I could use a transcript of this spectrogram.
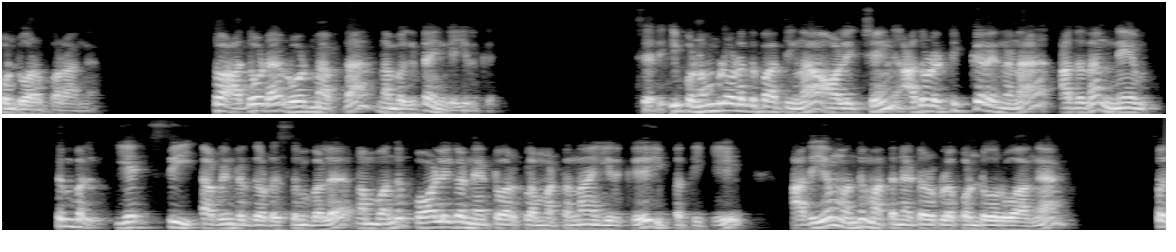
கொண்டு வர போகிறாங்க ஸோ அதோட ரோட் மேப் தான் நம்ம கிட்ட இங்க இருக்கு. சரி இப்போ நம்மளோடது பார்த்தீங்கன்னா ஆலி செயின் அதோட டிக்கர் என்னன்னா அதுதான் நேம் சிம்பிள் ஹெச்சி அப்படின்றதோட சிம்பிள் நம்ம வந்து பாலிகன் நெட்ஒர்க்ல மட்டும்தான் இருக்கு இப்போதைக்கு. அதையும் வந்து மற்ற நெட்ஒர்க்ல கொண்டு வருவாங்க. ஸோ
